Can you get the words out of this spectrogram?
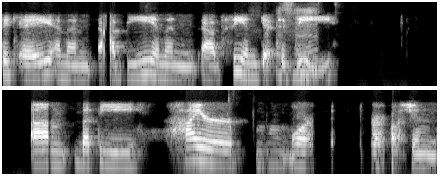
take a and then add b and then add c and get to mm-hmm. d um but the higher more questions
